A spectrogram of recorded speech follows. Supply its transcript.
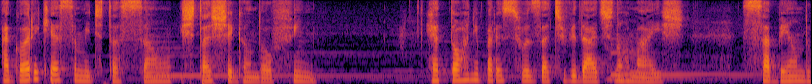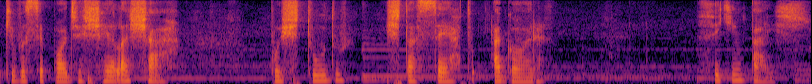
Agora que essa meditação está chegando ao fim, retorne para as suas atividades normais, sabendo que você pode relaxar, pois tudo está certo agora. Fique em paz.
